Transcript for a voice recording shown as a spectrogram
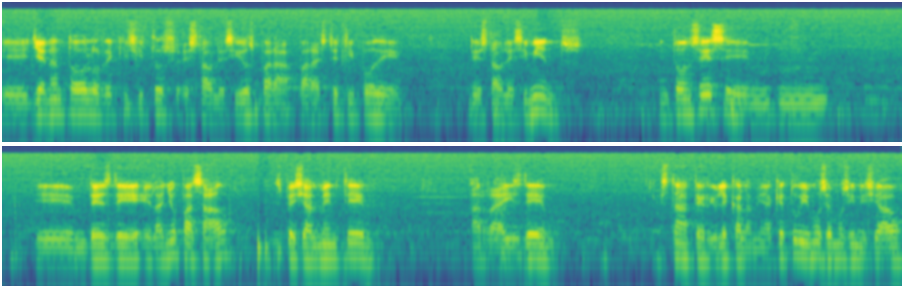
llenan todos los requisitos establecidos para, este tipo de, establecimientos. Entonces, mm, eh, desde el año pasado, especialmente a raíz de esta terrible calamidad que tuvimos, hemos iniciado un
